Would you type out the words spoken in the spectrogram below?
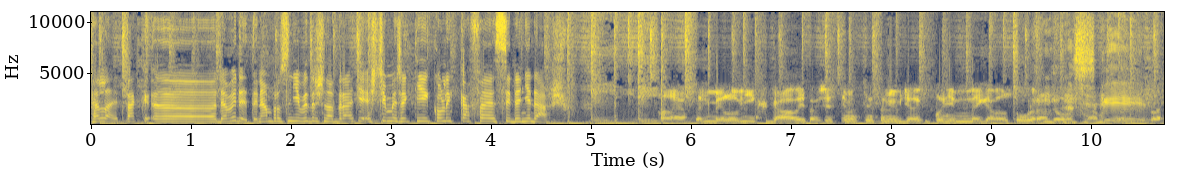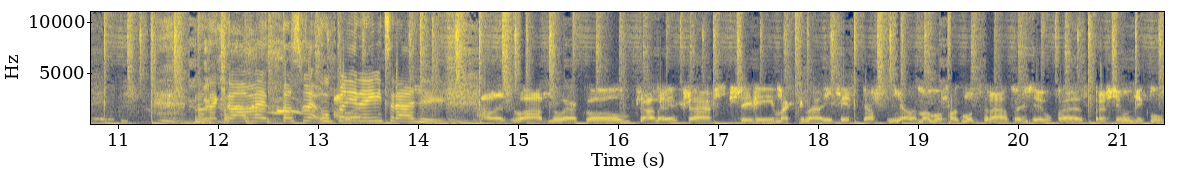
Hele, tak uh, Davide, ty nám prosím tě vydrž na drátě, ještě mi řekni, kolik kafe si denně dáš. Ale já jsem milovník kávy, takže si myslím, že mi udělali úplně mega velkou radost. Hezky. No tak to máme, to jsme úplně Ale- nejvíc rádi. ale zvládnu jako, já nevím, třeba čtyři, maximálně pět kafí, ale mám ho fakt moc rád, takže úplně strašně moc děkuju.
